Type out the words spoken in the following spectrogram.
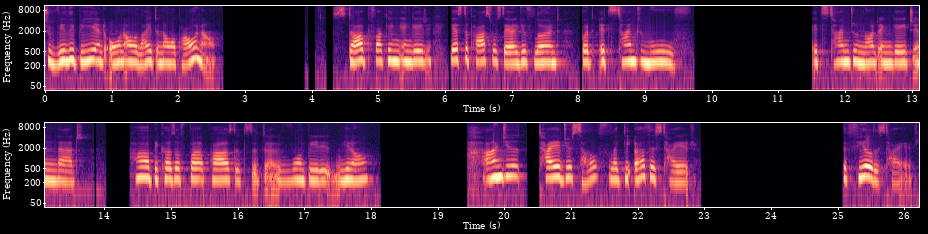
to really be and own our light and our power now. Stop fucking engaging. Yes, the past was there, you've learned, but it's time to move. It's time to not engage in that oh, because of past, it's, it, uh, it won't be, you know. Aren't you tired yourself? Like the earth is tired. The field is tired.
